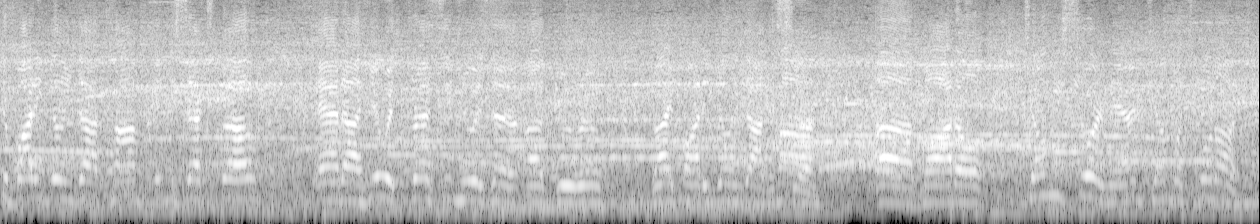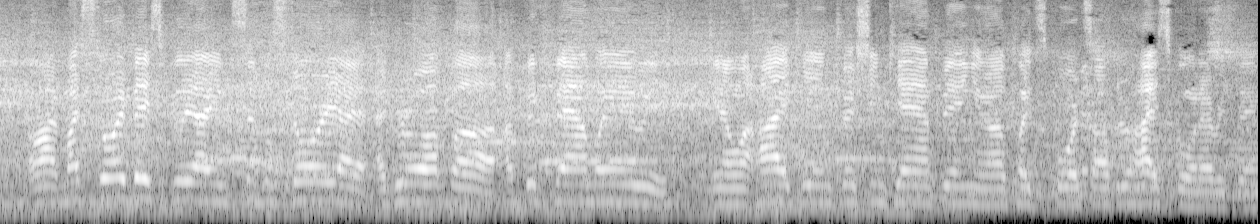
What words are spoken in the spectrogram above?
the bodybuilding.com fitness expo, and uh, here with Preston, who is a, a guru, right? Bodybuilding.com uh, model. Tell me your story, man. Tell me what's going on. All right, my story basically, I mean, simple story. I, I grew up uh, a big family. We, you know, went hiking, fishing, camping. You know, I played sports all through high school and everything.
